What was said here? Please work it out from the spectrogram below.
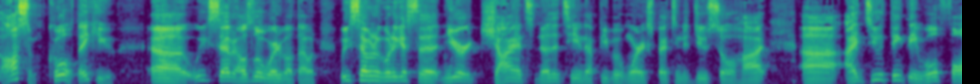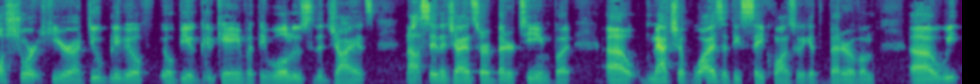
Awesome, cool, thank you. Uh, week seven, I was a little worried about that one. Week seven, we're going against the New York Giants, another team that people weren't expecting to do so hot. Uh, I do think they will fall short here. I do believe it'll, it'll be a good game, but they will lose to the Giants. Not saying the Giants are a better team, but uh, matchup wise, I think Saquon's going to get the better of them. Uh, week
